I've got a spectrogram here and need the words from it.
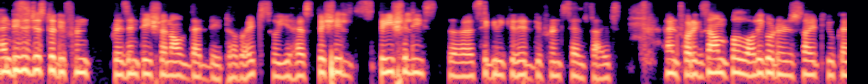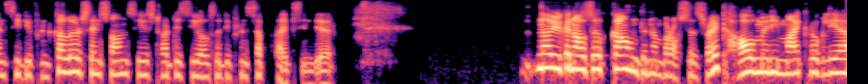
And this is just a different presentation of that data, right? So you have special, spatially uh, segregated different cell types. And for example, oligodendrocyte, you can see different colors and so on. So you start to see also different subtypes in there. Now you can also count the number of cells, right? How many microglia,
